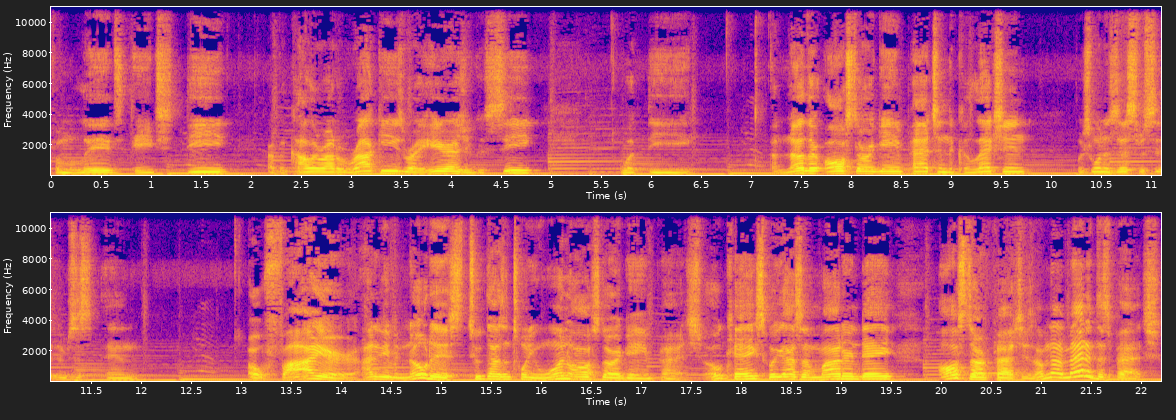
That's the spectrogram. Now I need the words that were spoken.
from Lids HD. Got the Colorado Rockies right here, as you can see, with the another All-Star Game patch in the collection. Which one is this? And oh, fire! I didn't even notice 2021 All-Star Game patch. Okay, so we got some modern day All-Star patches. I'm not mad at this patch.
